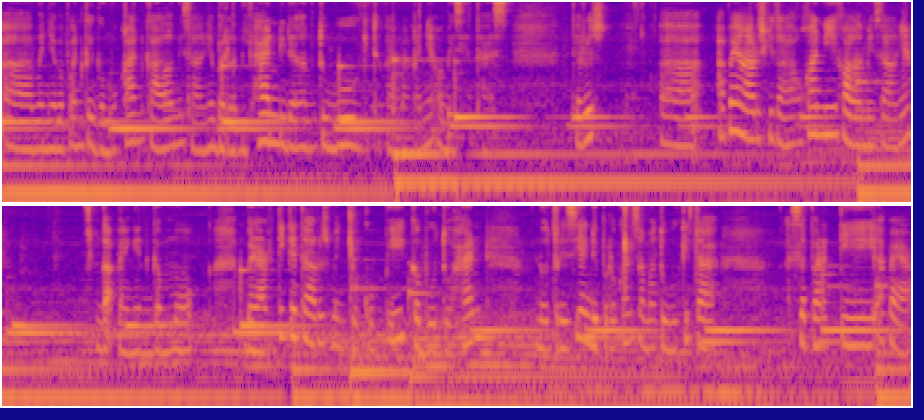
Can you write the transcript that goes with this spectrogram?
uh, menyebabkan kegemukan kalau misalnya berlebihan di dalam tubuh gitu kan, makanya obesitas. Terus uh, apa yang harus kita lakukan nih kalau misalnya nggak pengen gemuk? Berarti kita harus mencukupi kebutuhan nutrisi yang diperlukan sama tubuh kita. Seperti apa ya?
